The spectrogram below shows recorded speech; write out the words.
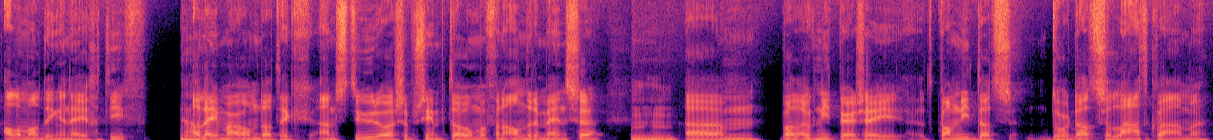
allemaal dingen negatief. Alleen maar omdat ik aan het sturen was op symptomen van andere mensen. Mhm. Ehm, wat ook niet per se. Het kwam niet dat ze, doordat ze laat kwamen.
